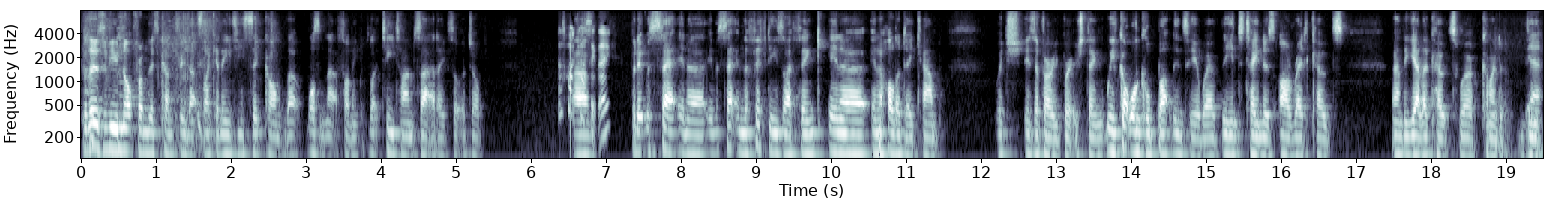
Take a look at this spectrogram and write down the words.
For those of you not from this country, that's like an 80s sitcom. That wasn't that funny. Like Tea Time Saturday sort of job. That's quite Um, classic, though. But it was set in a. It was set in the 50s, I think, in a in a holiday camp, which is a very British thing. We've got one called Butlins here, where the entertainers are red coats, and the yellow coats were kind of the, Yeah.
